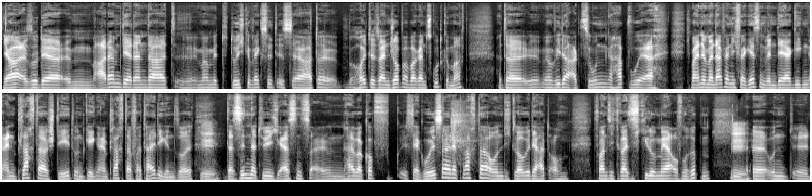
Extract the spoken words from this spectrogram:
Ja, also der ähm, Adam, der dann da äh, immer mit durchgewechselt ist, der hatte heute seinen Job aber ganz gut gemacht. Hat er immer wieder Aktionen gehabt, wo er, ich meine, man darf ja nicht vergessen, wenn der gegen einen Plachter steht und gegen einen Plachter verteidigen soll, mhm. das sind natürlich erstens ein halber Kopf ist der größer, der Plachter, und ich glaube, der hat auch 20, 30 Kilo mehr auf dem Rippen. Mhm. Äh, und äh,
